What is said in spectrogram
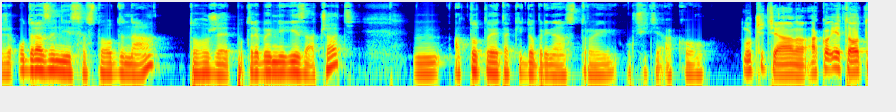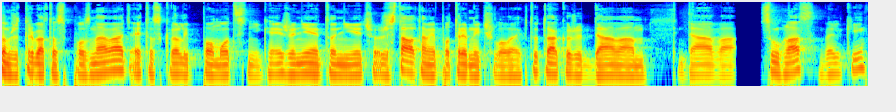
že odrazenie sa z toho dna, toho, že potrebujem niekde začať mm, a toto je taký dobrý nástroj určite ako Určite áno. Ako je to o tom, že treba to spoznávať a je to skvelý pomocník, hej? že nie je to niečo, že stále tam je potrebný človek. Tuto akože dávam, dáva súhlas veľký,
